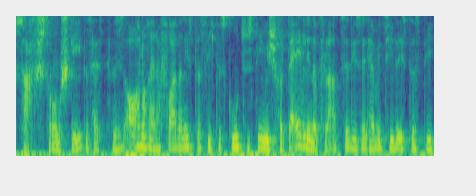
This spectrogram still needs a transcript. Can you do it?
Saftstrom steht. Das heißt, das ist auch noch ein Erfordernis, dass sich das gut systemisch verteilt in der Pflanze, diese Herbizide, ist, dass die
